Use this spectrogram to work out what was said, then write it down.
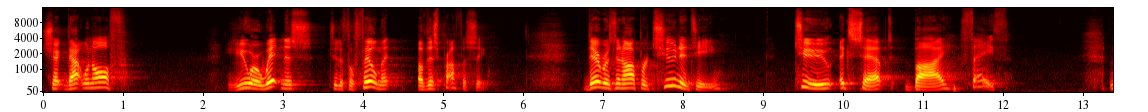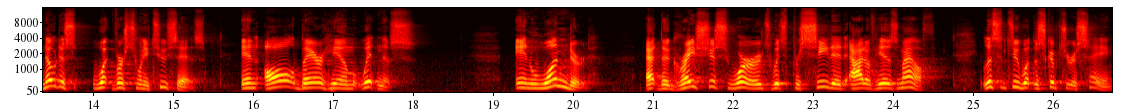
Check that one off. You are witness to the fulfillment of this prophecy. There was an opportunity to accept by faith. Notice what verse 22 says And all bear him witness and wondered at the gracious words which proceeded out of his mouth. Listen to what the scripture is saying.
